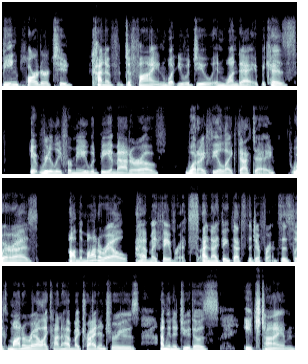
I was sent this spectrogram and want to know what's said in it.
being harder to kind of define what you would do in one day because it really for me would be a matter of what I feel like that day. Whereas on the monorail, I have my favorites. And I think that's the difference. It's like monorail, I kind of have my tried and trues. I'm going to do those each time.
